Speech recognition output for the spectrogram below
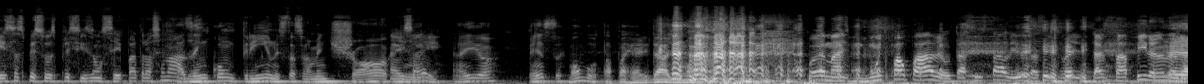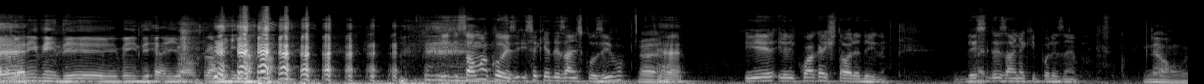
Essas pessoas precisam ser patrocinadas. Fazer encontrinho no estacionamento de shopping. É isso aí. Aí, ó. Pensa. Vamos voltar pra realidade, mano? Pô, é mas muito palpável. O Tarcísio tá ali, o Tarcísio vai, tá, tá pirando. Já né? querem vender, vender aí, ó, pra mim. ó. E, e só uma coisa, isso aqui é design exclusivo? É. É. E ele, qual que é a história dele? Desse design aqui, por exemplo. Não,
